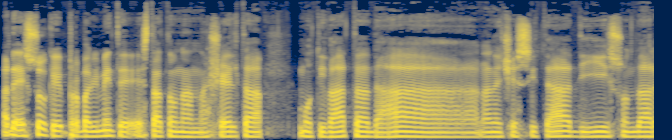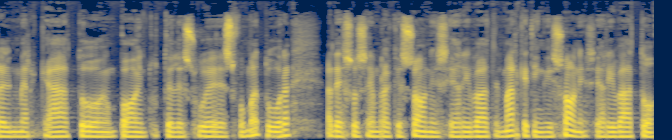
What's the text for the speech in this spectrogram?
Adesso che probabilmente è stata una, una scelta motivata dalla necessità di sondare il mercato un po' in tutte le sue sfumature, adesso sembra che Sony sia arrivato, il marketing di Sony sia arrivato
